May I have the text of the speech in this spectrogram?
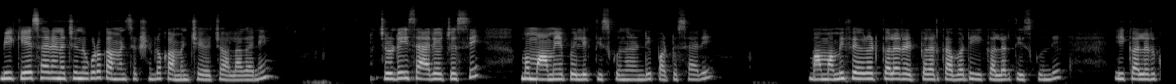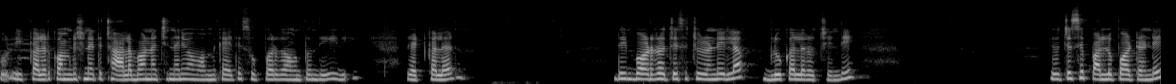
మీకు ఏ శారీ నచ్చిందో కూడా కమెంట్ సెక్షన్లో కమెంట్ చేయొచ్చు. అలాగని చూడండి ఈ శారీ వచ్చేసి మా మామయ్య పెళ్ళికి తీసుకున్నానండి పట్టు శారీ. మా mummy favourite colour red colour కాబట్టి ఈ కలర్ తీసుకుంది. ఈ కలర్ ఈ కలర్ కాంబినేషన్ అయితే చాలా బాగా నచ్చిందని మా మమ్మీకి అయితే సూపర్గా ఉంటుంది. ఇది రెడ్ కలర్. దీని బార్డర్ వచ్చేసి చూడండి ఇలా బ్లూ కలర్ వచ్చింది. ఇది వచ్చేసి పళ్ళు పాట్ అండి.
